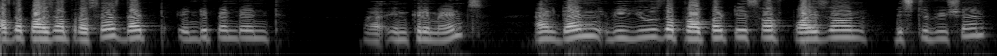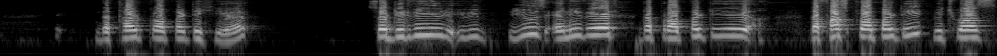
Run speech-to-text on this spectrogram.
of the Poisson process that independent uh, increments. And then we use the properties of Poisson distribution the third property here. So did we use anywhere the property the first property which was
